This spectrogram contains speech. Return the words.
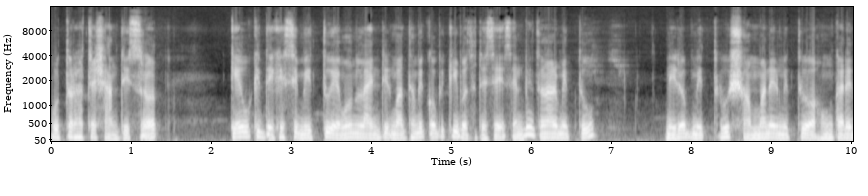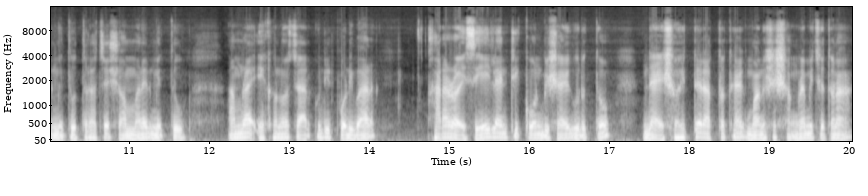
উত্তর হচ্ছে শান্তির স্রোত। কেউ কি দেখেছি মৃত্যু? এমন লাইনটির মাধ্যমে কবি কি বোঝাতে চেয়েছেন? বেদনার মৃত্যু, নীরব মৃত্যু, সম্মানের মৃত্যু, অহংকারের মৃত্যু, উত্তর হচ্ছে সম্মানের মৃত্যু। আমরা এখনও চার কোটির পরিবার খাড়া রয়েছে। এই লাইনটি কোন বিষয়ে গুরুত্ব দেয়? শহীদদের আত্মত্যাগ, মানুষের সংগ্রামী চেতনা,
